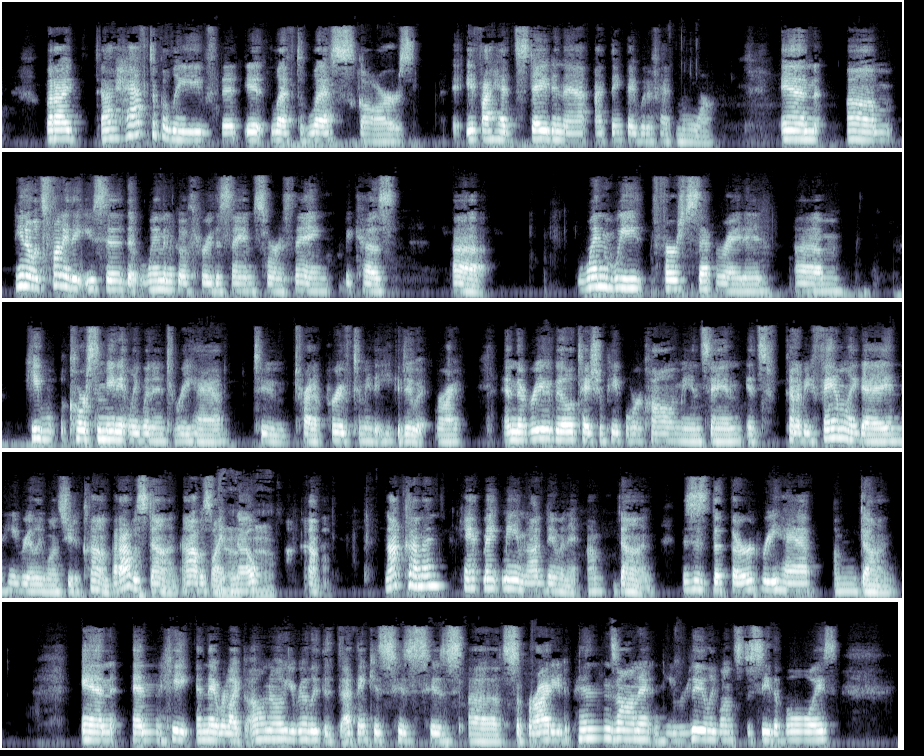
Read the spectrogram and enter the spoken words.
but I I have to believe that it left less scars. If I had stayed in that, I think they would have had more. And um, you know, it's funny that you said that women go through the same sort of thing because uh, when we first separated, um, he of course immediately went into rehab to try to prove to me that he could do it. Right. And the rehabilitation people were calling me and saying it's going to be family day and he really wants you to come. But I was done. I was like, yeah, nope, yeah. Not coming. Can't make me. I'm not doing it. I'm done. This is the third rehab. I'm done. And and he and they were like, oh no, you really. I think his his his uh, sobriety depends on it, and he really wants to see the boys.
